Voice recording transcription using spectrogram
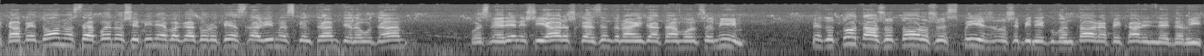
Și ca pe Domnul Stăpânul și binefăcătorul te slăvim, îți cântăm, te lăudăm, cu smerenie și iarăși căzând înaintea ta mulțumim pentru tot ajutorul și sprijinul și binecuvântarea pe care ni le-ai dăruit.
